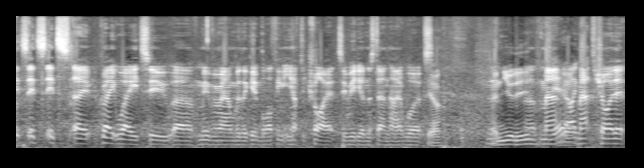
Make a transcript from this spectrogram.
it's it's it's a great way to uh, move around with a gimbal. I think you have to try it to really understand how it works. Yeah. And you did? Uh, Matt, Yeah, I- Matt's tried it.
